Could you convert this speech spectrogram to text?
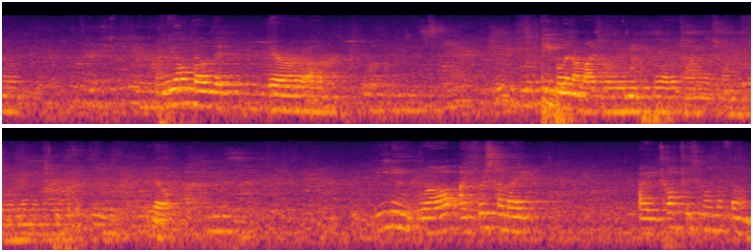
no. We all know that there are um, people in our lives where we meet people all the time, and it's wonderful, and then there's people you know. Meeting Rob, I first time I I talked with him on the phone,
